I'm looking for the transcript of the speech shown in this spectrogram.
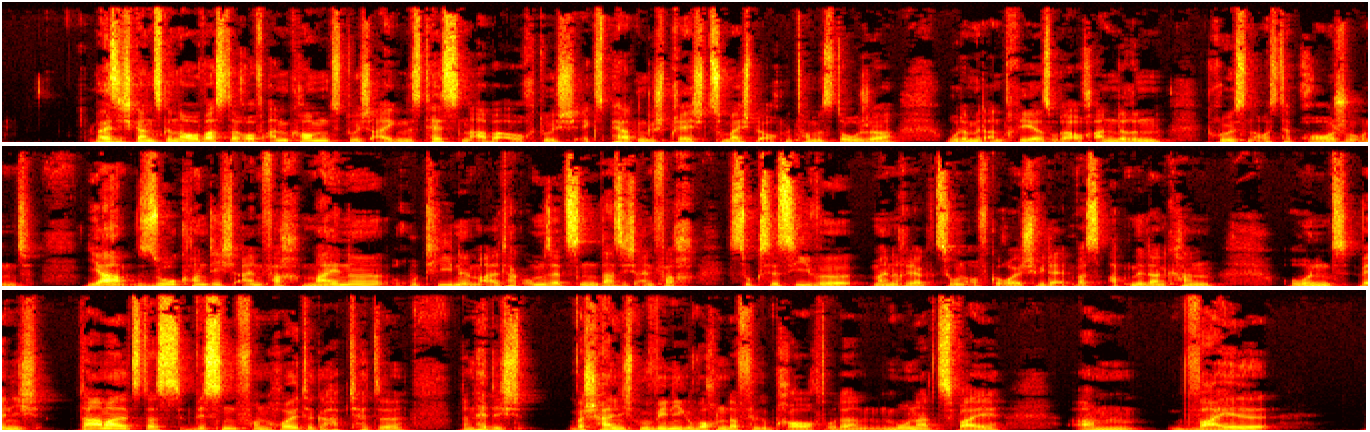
weiß ich ganz genau, was darauf ankommt, durch eigenes Testen, aber auch durch Expertengespräche, zum Beispiel auch mit Thomas Dozier oder mit Andreas oder auch anderen Größen aus der Branche. Und ja, so konnte ich einfach meine Routine im Alltag umsetzen, dass ich einfach sukzessive meine Reaktion auf Geräusche wieder etwas abmildern kann. Und wenn ich damals das Wissen von heute gehabt hätte, dann hätte ich wahrscheinlich nur wenige Wochen dafür gebraucht oder einen Monat, zwei, ähm, weil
